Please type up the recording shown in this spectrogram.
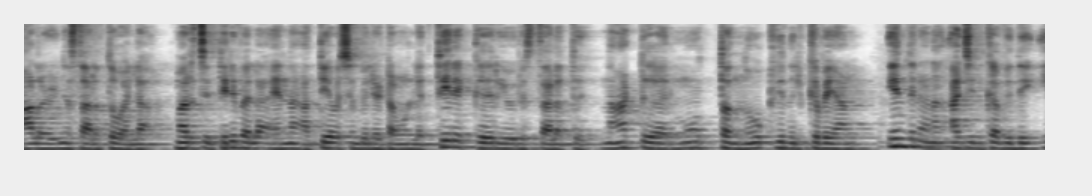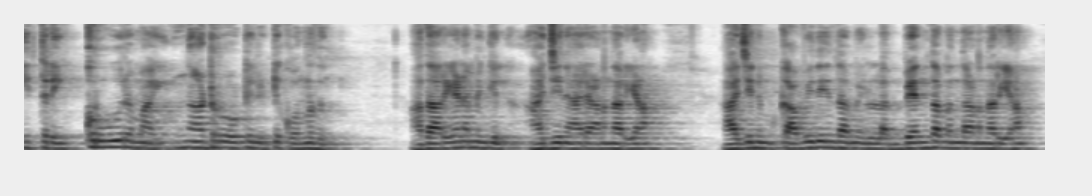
ആളൊഴിഞ്ഞ സ്ഥലത്തുമല്ല മറിച്ച് തിരുവല്ല എന്ന അത്യാവശ്യം വലിയ ടൗണിലെ തിരക്കേറിയ ഒരു സ്ഥലത്ത് നാട്ടുകാർ മൊത്തം നോക്കി നിൽക്കുകയാണ് എന്തിനാണ് അജിൻ കവിതയെ ഇത്രയും ക്രൂരമായി നടുറോട്ടിലിട്ട് കൊന്നത്? അതറിയണമെങ്കിൽ അജിൻ ആരാണെന്ന് അറിയണം. അജിനും കവിതയും തമ്മിലുള്ള ബന്ധം എന്താണെന്ന് അറിയണം.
